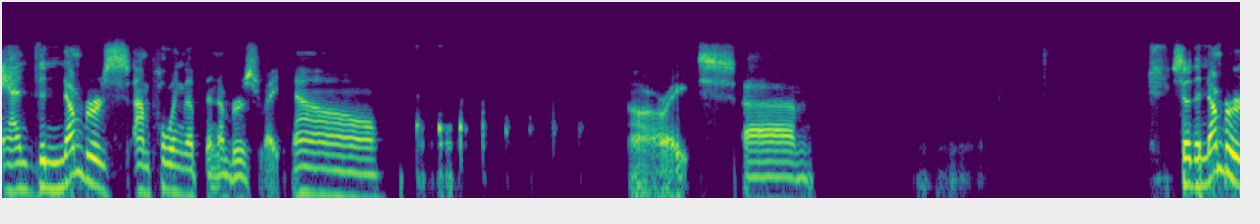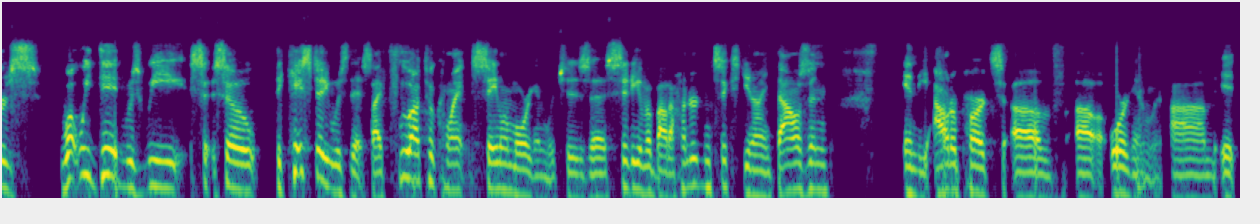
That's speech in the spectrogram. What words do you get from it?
and the numbers, I'm pulling up the numbers right now. All right. Um, so the numbers, what we did was we, so, so, the case study was this. I flew out to a client in Salem, Oregon, which is a city of about 169,000. in the outer parts of uh, Oregon. Um, it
